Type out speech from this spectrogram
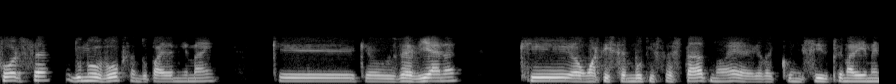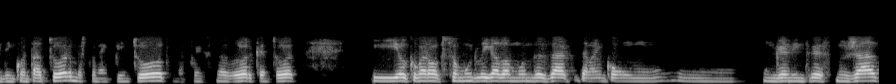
força do meu avô, portanto do pai da minha mãe, que, que é o Zé Viana, que é um artista multifacetado, não é? Ele é conhecido primariamente enquanto ator, mas também pintor, também foi ensinador, cantor, e ele, como era uma pessoa muito ligada ao mundo das artes, também com um, um, grande interesse no jazz,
